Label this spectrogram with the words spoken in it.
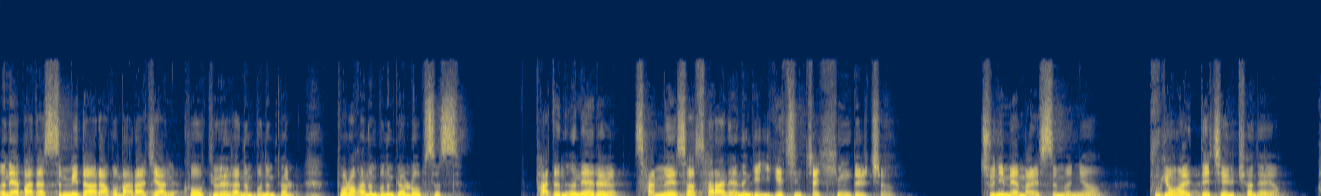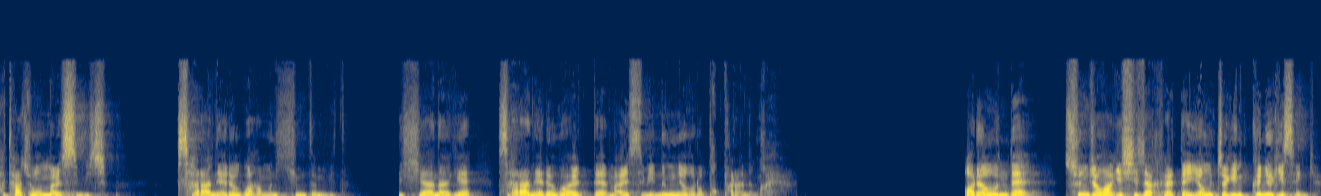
은혜 받았습니다라고 말하지 않고 교회 가는 분은 별, 돌아가는 분은 별로 없었어요. 받은 은혜를 삶에서 살아내는 게 이게 진짜 힘들죠. 주님의 말씀은요, 구경할 때 제일 편해요. 아, 다 좋은 말씀이죠. 살아내려고 하면 힘듭니다. 희한하게 살아내려고 할 때 말씀이 능력으로 폭발하는 거예요. 어려운데 순종하기 시작할 때 영적인 근육이 생겨요.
